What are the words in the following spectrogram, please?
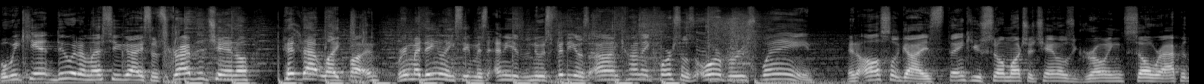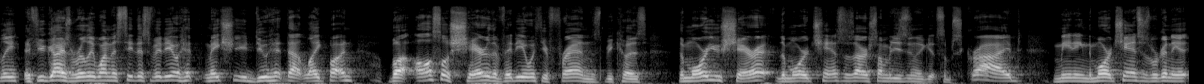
But we can't do it unless you guys subscribe to the channel, hit that like button, ring my ding-a-ling so you miss any of the newest videos on Cane Corsos or Bruce Wayne. And also guys, thank you so much. The channel is growing so rapidly. If you guys really want to see this video, hit make sure you do hit that like button, but also share the video with your friends because the more you share it, the more chances are somebody's going to get subscribed, meaning the more chances we're going to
